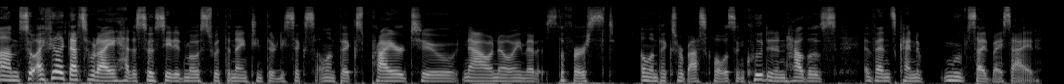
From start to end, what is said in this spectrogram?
Um, so I feel like that's what I had associated most with the 1936 Olympics prior to now knowing that it's the first Olympics where basketball was included and how those events kind of moved side by side.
